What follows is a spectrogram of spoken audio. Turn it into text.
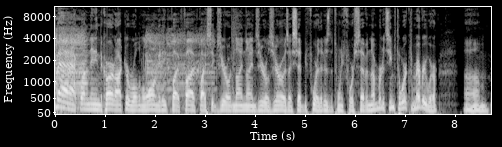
Welcome back. Ron Ananian, the car doctor, rolling along at 855 560 9900. As I said before, that is the 24 7 number, and it seems to work from everywhere um,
